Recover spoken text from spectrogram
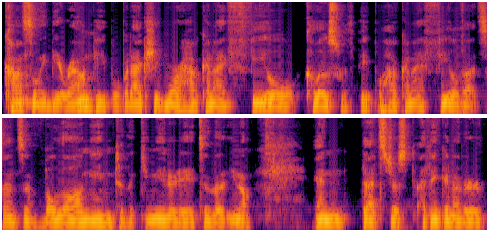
constantly be around people, but actually more how can I feel close with people? How can I feel that sense of belonging to the community, to the, you know, and that's just, I think, another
